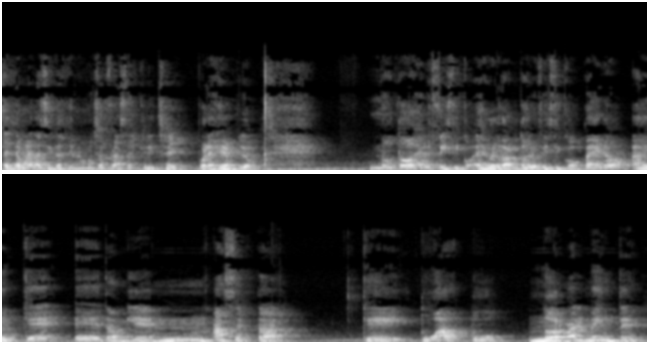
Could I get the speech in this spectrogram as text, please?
el tema de las citas tiene muchas frases cliché. Por ejemplo, no todo es el físico, es verdad, no todo es el físico, pero hay que eh, también aceptar que tú, tú normalmente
